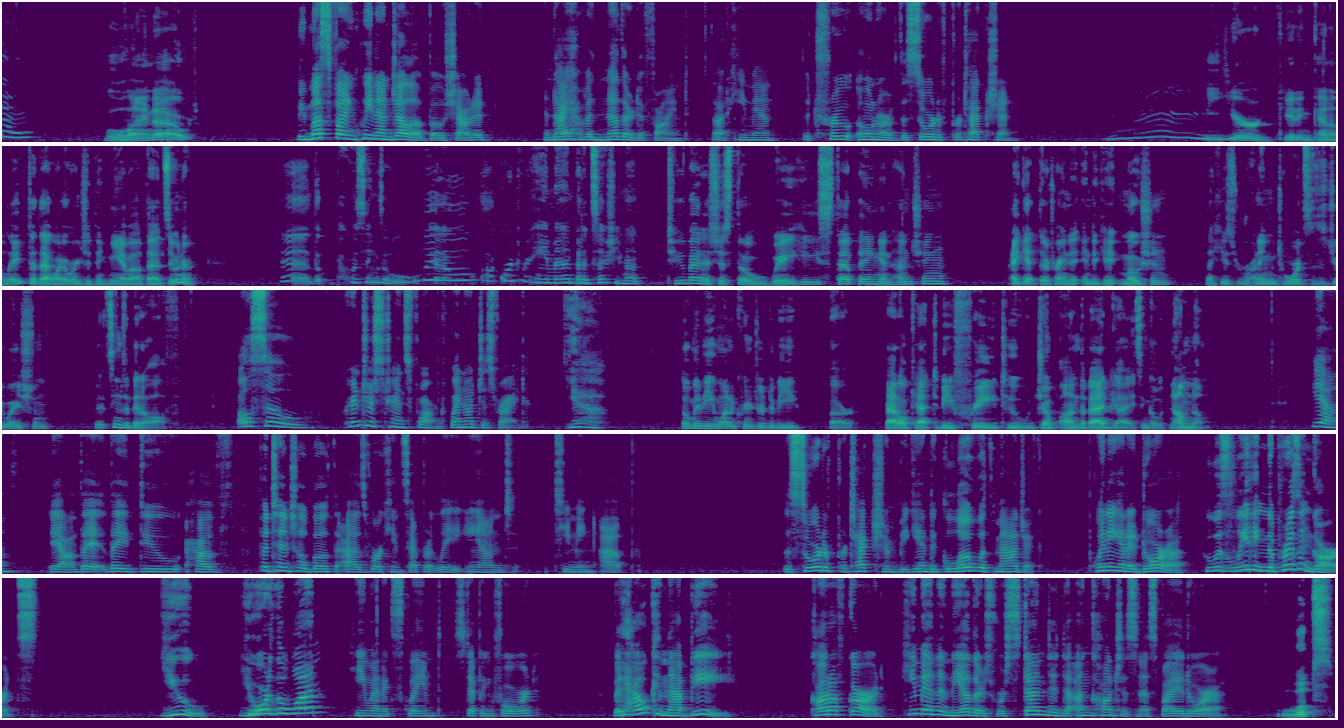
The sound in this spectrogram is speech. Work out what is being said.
We'll find out. We must find Queen Angela, Bow shouted. And I have another to find, thought He Man, the true owner of the Sword of Protection. You're getting kind of late to that. Why weren't you thinking about that sooner? Eh, the posing's a little awkward for He-Man, but it's actually not too bad. It's just the way he's stepping and hunching. I get they're trying to indicate motion, that he's running towards the situation, but it seems a bit off. Also, Cringer's transformed. Why not just ride? Yeah. Though maybe he wanted Cringer to be, or Battle Cat to be free to jump on the bad guys and go num num. Yeah, yeah, they they do have potential both as working separately and teaming up. The sword of protection began to glow with magic, pointing at Adora, who was leading the prison guards. You, you're the one? He-Man exclaimed, stepping forward. But how can that be? Caught off guard, He-Man and the others were stunned into unconsciousness by Adora. Whoops.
